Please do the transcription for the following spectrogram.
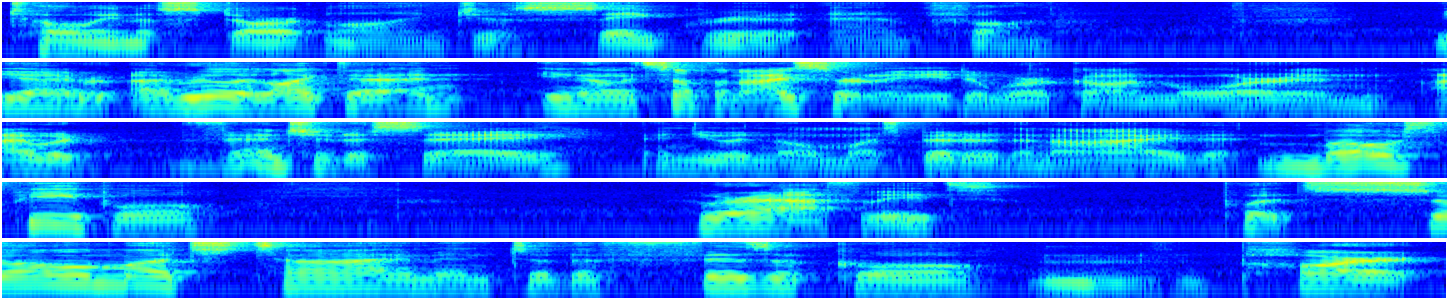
toeing a start line just sacred and fun. Yeah, I I really like that, and you know, it's something I certainly need to work on more. And I would venture to say, and you would know much better than I, that most people who are athletes put so much time into the physical part,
